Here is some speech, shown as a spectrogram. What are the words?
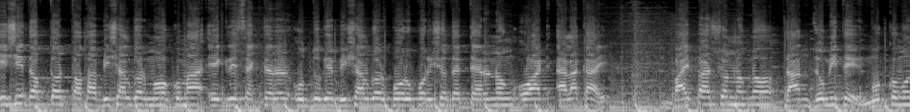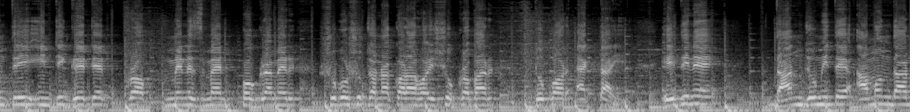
কৃষি দপ্তর তথা বিশালগড় মহকুমা এগ্রি সেক্টরের উদ্যোগে বিশালগড় পৌর পরিষদের তেরো নং ওয়ার্ড এলাকায় বাইপাস সংলগ্ন দান জমিতে মুখ্যমন্ত্রী ইন্টিগ্রেটেড ক্রপ ম্যানেজমেন্ট প্রোগ্রামের শুভ সূচনা করা হয় শুক্রবার দুপুর একটায়। এই দিনে দান জমিতে আমন দান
